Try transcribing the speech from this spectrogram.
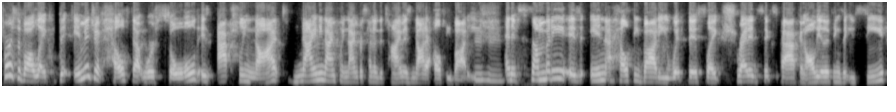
first of all, like the image of health that we're sold is actually not 99.9% of the time is not a healthy body. Mm-hmm. And if somebody is in a healthy body with this like shredded six pack and all the other things that you see,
